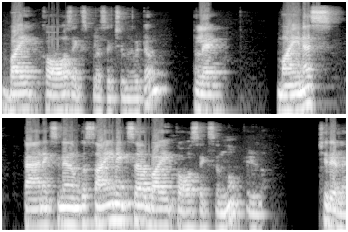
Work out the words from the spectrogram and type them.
by cos x plus h എന്ന് കിട്ടും. അല്ലെ? മൈനസ് ടാൻ എക്സിനെ നമുക്ക് sine x by cos x എന്നും എഴുതാം. ശരിയല്ലേ?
